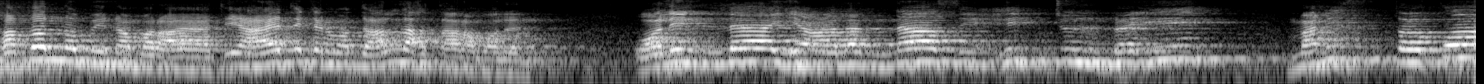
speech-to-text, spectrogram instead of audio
97 নম্বর আয়াত। এই আয়াতে কারিমাতে আল্লাহ তাআলা বলেন, ওয়ালিল্লাহি আলান নাসি হিজ্জুল বাইত, মান ইসতাতা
